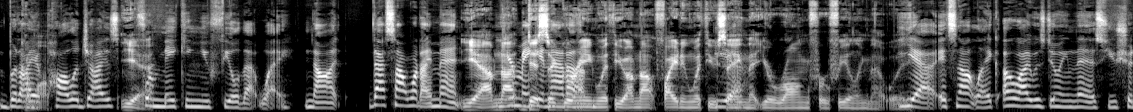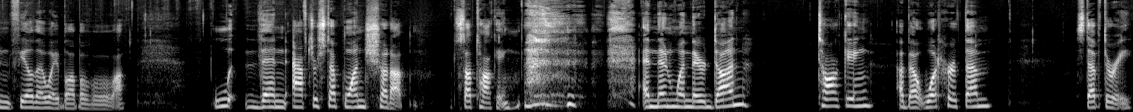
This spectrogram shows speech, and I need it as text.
but I apologize Yeah. for making you feel that way. Not that's not what I meant. Yeah, I'm not making that up. disagreeing with you. I'm not fighting with you saying that you're wrong for feeling that way. Yeah, it's not like, oh, I was doing this, you shouldn't feel that way, blah, blah, blah, blah, blah. L- then after step one, shut up. Stop talking. and then when they're done talking about what hurt them, step three.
